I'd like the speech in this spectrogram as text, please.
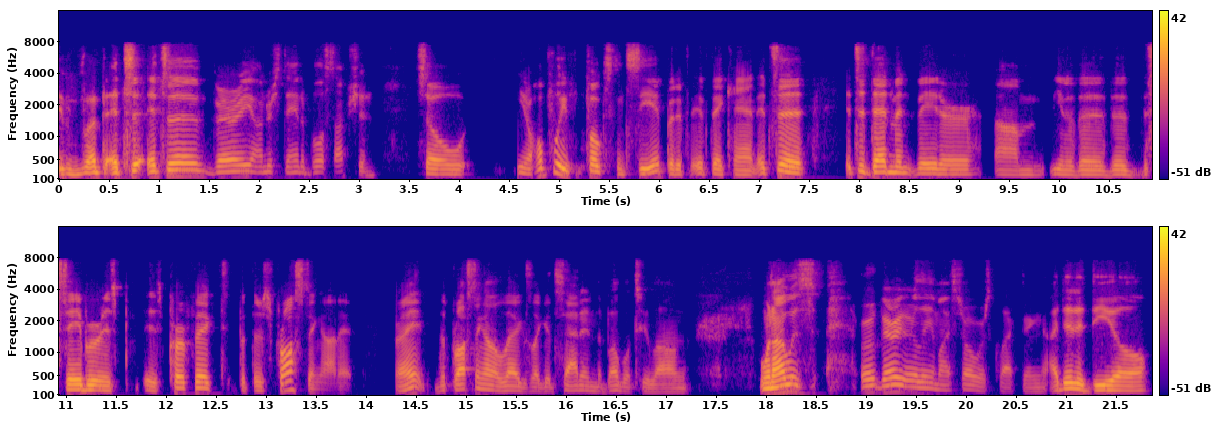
It's a, it's a very understandable assumption. So, you know, hopefully folks can see it, but if, if they can't, it's a it's a dead mint Vader. Um, you know, the, the the saber is is perfect, but there's frosting on it, right? The frosting on the legs, like it sat in the bubble too long. When I was very early in my Star Wars collecting, I did a deal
